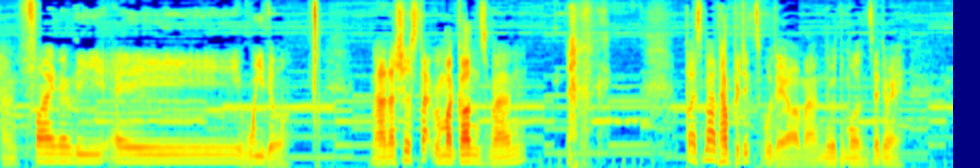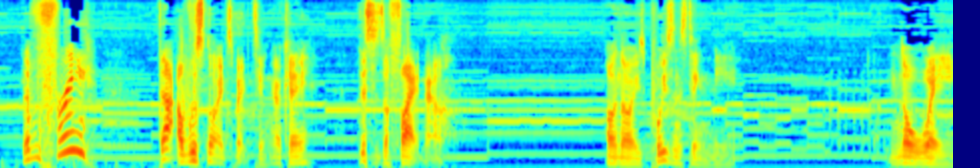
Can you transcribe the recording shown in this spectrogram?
And finally, a Weedle. Man, I should have stacked with my guns, man. but it's mad how predictable they are, man, with the ones. Anyway, level 3? That I was not expecting, okay? This is a fight now. Oh no, he's poison stinged me. No way.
